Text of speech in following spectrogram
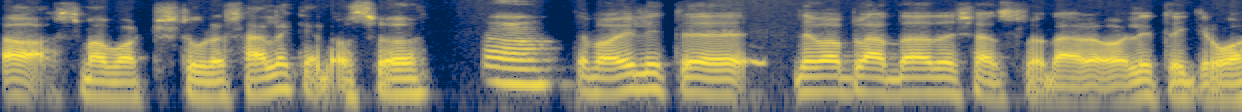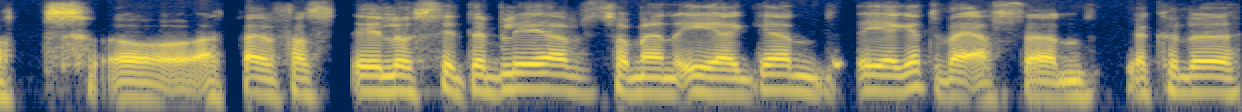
ja, som har varit stora kärlekar. Då. Så Ja. Det var ju lite, det var blandade känslor där och lite gråt. Och att, även fast det är lustigt, det blev som en egen, eget väsen. Jag kunde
